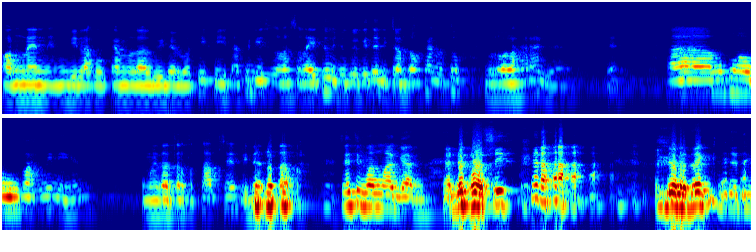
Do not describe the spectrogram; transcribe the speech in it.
online yang dilakukan melalui Darwa TV tapi di sela-sela itu juga kita dicontohkan untuk berolahraga ya. Eh, mumpung Bung Fahmi nih kan komentator tetap saya tidak tetap. Saya cuma magang. Ada wasit. kadang jadi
